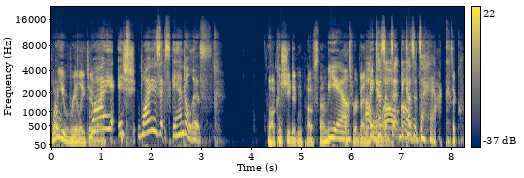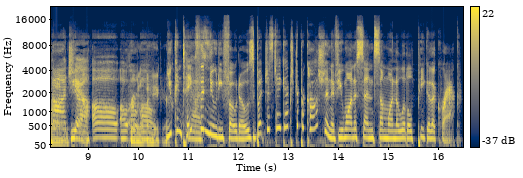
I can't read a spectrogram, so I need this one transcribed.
what are you oh, really doing? Why is she, why is it scandalous? Well, because she didn't post them. Yeah. that's revenge. Oh, because porn. it's a, because it's a hack. it's a crime. Gotcha. Yeah. Oh, oh, oh Criminal oh, oh. behavior. You can take Yes. the nudie photos, but just take extra precaution if you want to send someone a little peek of the crack.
